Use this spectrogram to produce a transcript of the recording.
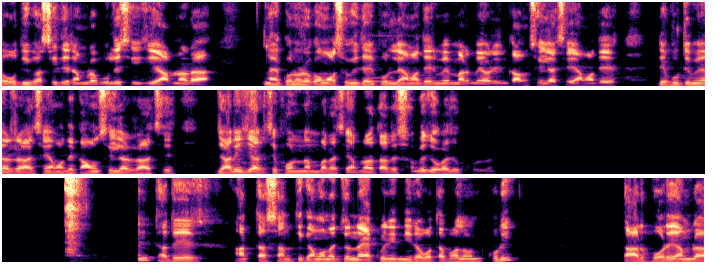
অধিবাসীদের আমরা বলেছি যে আপনারা কোনো রকম অসুবিধায় পড়লে আমাদের মেম্বার মেয়র ইন কাউন্সিল আছে, আমাদের ডেপুটি মেয়ররা আছে, আমাদের কাউন্সিলররা আছে, যারই যার আছে ফোন নাম্বার আছে, আপনারা তাদের সঙ্গে যোগাযোগ করবেন। তাদের আত্মার শান্তি কামনার জন্য এক মিনিট নীরবতা পালন করি। তারপরে আমরা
